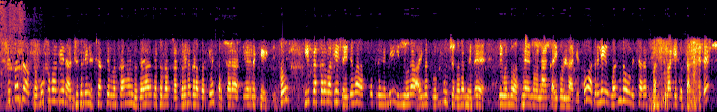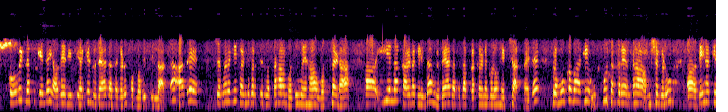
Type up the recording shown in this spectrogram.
ಶ್ರೀಪಾದ್ ಪ್ರಮುಖವಾಗಿ ರಾಜ್ಯದಲ್ಲಿ ಹೆಚ್ಚಾಗ್ತಿರುವಂತಹ ಹೃದಯಾಘಾತದ ಪ್ರಕರಣಗಳ ಬಗ್ಗೆ ಸರ್ಕಾರ ಅಧ್ಯಯನಕ್ಕೆ ಇಟ್ಟಿತ್ತು. ಈ ಪ್ರಕಾರವಾಗಿ ಜಯದೇವ ಆಸ್ಪತ್ರೆಯಲ್ಲಿ ಇನ್ನೂರ ಐವತ್ತೊಂದು ಜನರ ಮೇಲೆ ಈ ಒಂದು ಅಧ್ಯಯನವನ್ನ ಕೈಗೊಳ್ಳಲಾಗಿತ್ತು. ಅದರಲ್ಲಿ ಒಂದು ವಿಚಾರ ಸ್ಪಷ್ಟವಾಗಿ ಗೊತ್ತಾಗ್ತಿದೆ. ಕೋವಿಡ್ ಲಸಿಕೆಯಿಂದ ಯಾವುದೇ ರೀತಿಯಾಗಿ ಹೃದಯಾಘಾತಗಳು ಸಂಭವಿಸಿಲ್ಲ ಅಂತ. ಆದ್ರೆ ಜನರಲ್ಲಿ ಕಂಡು ಬರ್ತಿರುವಂತಹ ಮಧುಮೇಹ, ಒತ್ತಡ ಈ ಎಲ್ಲ ಕಾರಣಗಳಿಂದ ಹೃದಯಾಘಾತದ ಪ್ರಕರಣಗಳು ಹೆಚ್ಚಾಗ್ತಾ ಇದೆ. ಪ್ರಮುಖವಾಗಿ ಉಪ್ಪು ಸಕ್ಕರೆಯಂತಹ ಅಂಶಗಳು ಆ, ದೇಹಕ್ಕೆ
